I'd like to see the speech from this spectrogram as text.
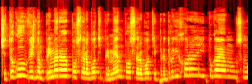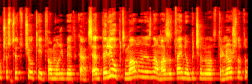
Чета го, виждам примера, после работи при мен, после работи при други хора и тогава имам самочувствието, че окей, това може би е така. Сега дали е оптимално, не знам. Аз затова и не обичам думата треньор, защото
